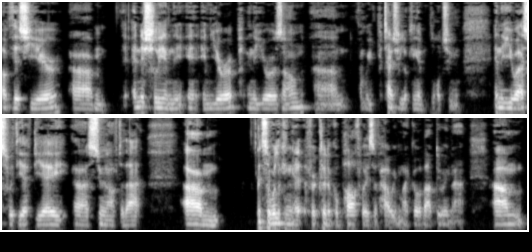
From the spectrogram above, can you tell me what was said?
of this year. Um, initially in the in, in, Europe, in the eurozone, um, and we're potentially looking at launching in the US with the FDA uh, soon after that. Um, and so we're looking at for clinical pathways of how we might go about doing that. Um,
